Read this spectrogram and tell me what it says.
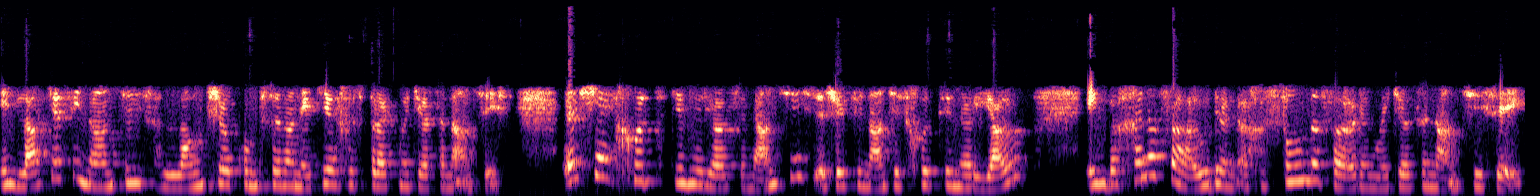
en laat jou finansies langs jou kom sit dan net jy 'n gesprek met jou finansies. Is jy goed teenoor jou finansies? Is jou finansies goed teenoor jou? En begin 'n verhouding, 'n gesonde verhouding met jou finansies hê.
